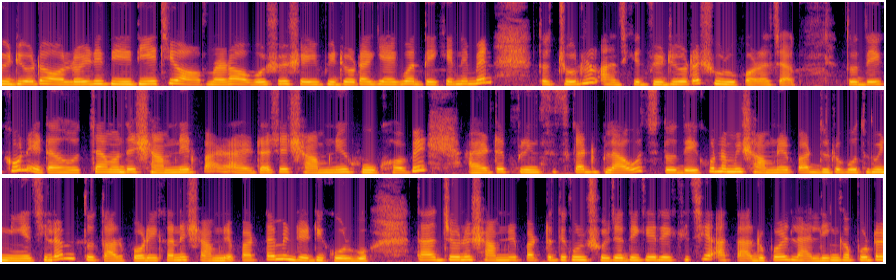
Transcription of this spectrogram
ভিডিওটা অলরেডি দিয়ে দিয়েছি, আপনারা অবশ্যই সেই ভিডিওটা গিয়ে একবার দেখে নেবেন। তো চলুন, আজকের ভিডিওটা শুরু করা যাক। তো দেখুন, এটা হচ্ছে আমাদের সামনের পার আর এটা হচ্ছে সামনে হুক হবে, আর এটা প্রিন্সেস কাট ব্লাউজ। তো দেখুন, আমি সামনের পার দুটো প্রথমে নিয়েছিলাম, তো তারপরে এখানে সামনের পার্টটা আমি রেডি করব। তার জন্য সামনের পার্টটা দেখুন সোজা দিকে রেখেছি, আর তার উপরে লাইলিং কাপড়টা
